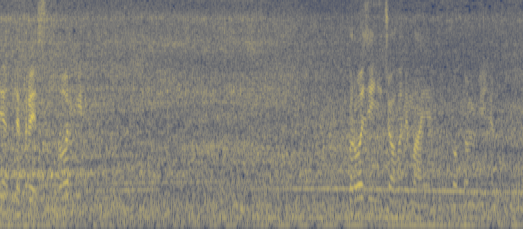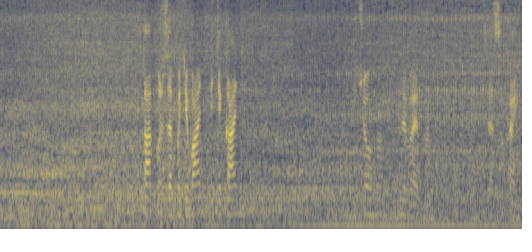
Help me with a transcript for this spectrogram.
Місці, Т3 в нормі. Корозії нічого немає в автомобілі. Також запотівань, підтікань нічого не видно. Все сухенько.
